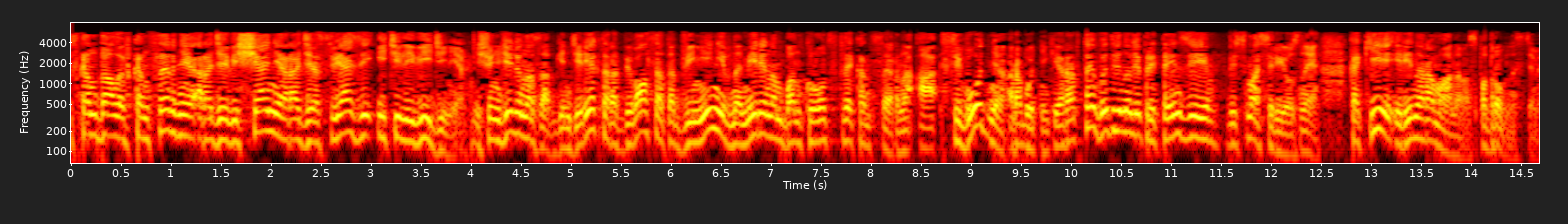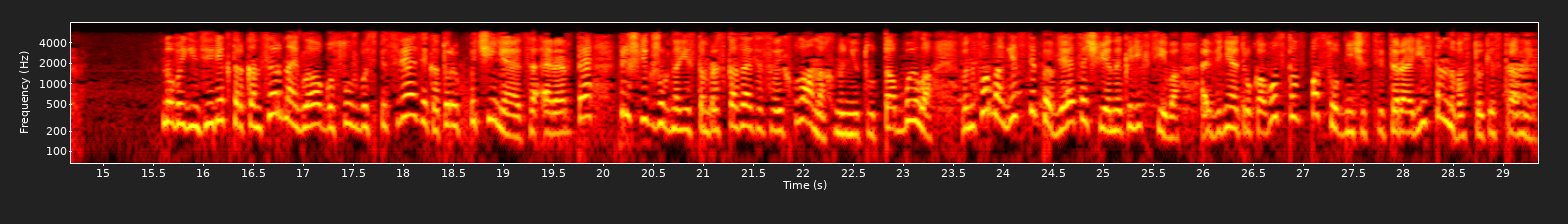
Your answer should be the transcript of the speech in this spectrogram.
Скандалы в концерне радиовещания, радиосвязи и телевидения. Еще неделю назад гендиректор отбивался от обвинений в намеренном банкротстве концерна. А сегодня работники РРТ выдвинули претензии весьма серьезные. Какие Ирина Романова с подробностями? Новый гендиректор концерна и глава госслужбы спецсвязи, который подчиняется РРТ, пришли к журналистам рассказать о своих планах, но не тут-то было. В информагентстве появляются члены коллектива, обвиняют руководство в пособничестве террористам на востоке страны.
